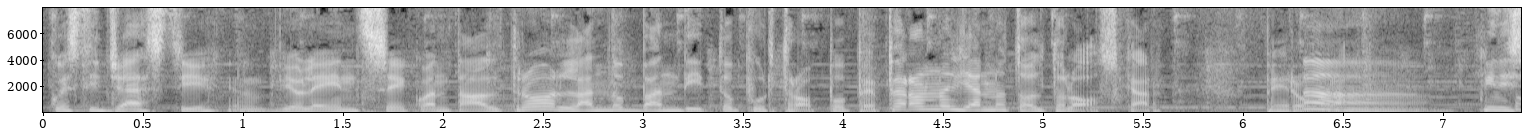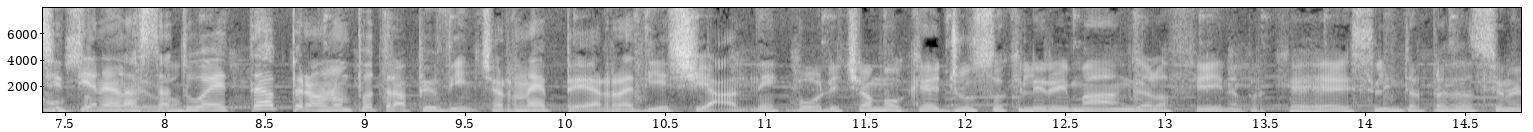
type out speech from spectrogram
questi gesti, eh, violenze e quant'altro, l'hanno bandito purtroppo, per- però non gli hanno tolto l'Oscar per ora. Ah, Quindi si non tiene la statuetta, però non potrà più vincerne per dieci anni. Boh, diciamo che è giusto che li rimanga alla fine, perché se l'interpretazione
